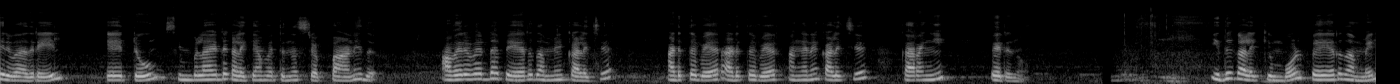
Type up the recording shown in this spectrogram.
തിരുവാതിരയിൽ ഏറ്റവും സിമ്പിളായിട്ട് കളിക്കാൻ പറ്റുന്ന സ്റ്റെപ്പാണിത്. അവരവരുടെ പേര് തമ്മിൽ കളിച്ച് അടുത്ത പേർ അടുത്ത പേർ അങ്ങനെ കളിച്ച് കറങ്ങി വരുന്നു. ഇത് കളിക്കുമ്പോൾ പേര് തമ്മിൽ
